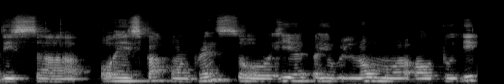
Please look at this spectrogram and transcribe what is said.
this uh, OISPA conference. So here you will know more about to it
